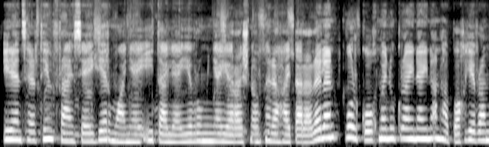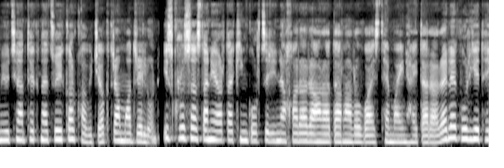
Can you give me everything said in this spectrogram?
Իրենց հերթին Ֆրանսիայի, Գերմանիայի, Իտալիայի եւ Ռումինիայի առաջնորդները հայտարարել են, որ կողմ են Ուկրաինային անհապաղ Եվրամիության տեխնացուի կարգավիճակ տրամադրելուն։ Իսկ Ռուսաստանի արտաքին գործերի նախարարը անդրադառնալով այս թեմային հայտարարել է, որ եթե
